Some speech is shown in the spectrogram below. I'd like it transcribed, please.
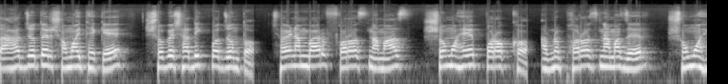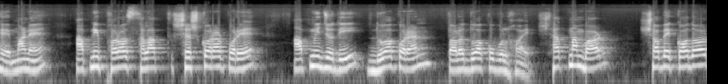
তাহাজ্জতের সময় থেকে শোবে সাদিক পর্যন্ত। ছয় নম্বর, ফরজ নামাজ সমূহে পরোক্ষ। আপনার ফরজ নামাজের সমূহে মানে আপনি ফরজ সালাত শেষ করার পরে আপনি যদি দোয়া করেন, তাহলে দোয়া কবুল হয়। সাত নাম্বার সবে কদর,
